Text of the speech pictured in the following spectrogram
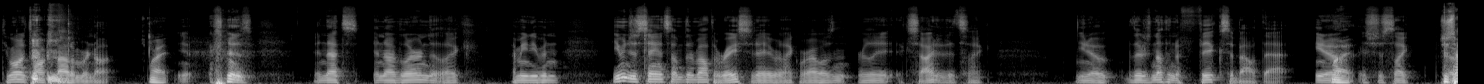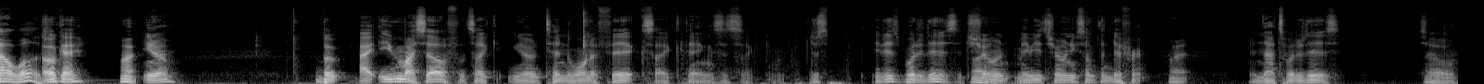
do you want to talk about them or not? Right. Yeah, and that's and I've learned that like I mean even even just saying something about the race today or like where I wasn't really excited. It's like you know there's nothing to fix about that. You know, Right. it's just like Just oh, how it was. Okay, Right. you know. But I even myself, it's like you know tend to want to fix like things. It's like just it is what it is. It's Right. showing maybe it's showing you something different, Right. and that's what it is. So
